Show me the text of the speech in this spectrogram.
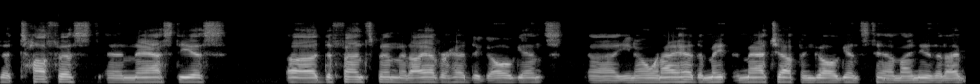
the, toughest and nastiest uh, defensemen that I ever had to go against. Uh, you know, when I had to ma- match up and go against him, I knew that I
